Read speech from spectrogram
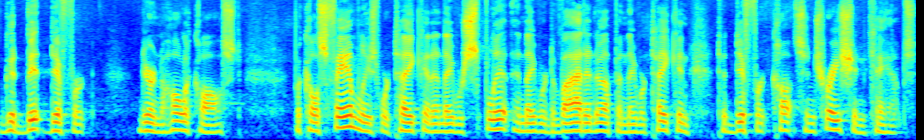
a good bit different during the Holocaust because families were taken and they were split and they were divided up and they were taken to different concentration camps.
